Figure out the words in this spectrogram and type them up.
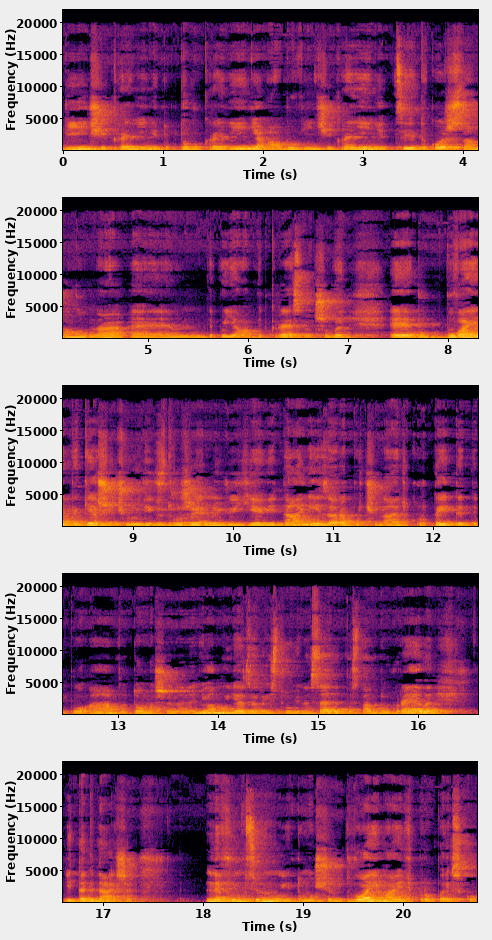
в іншій країні, тобто в Україні або в іншій країні. Це є також саме головна, е, типу, я вам підкреслю, щоб е, буває таке, що чоловік з дружиною є в Італії, і зараз починають крутити, типу, а, бо то машина на ньому, я зареєструю на себе, поставлю в реве і так далі не функціонує, тому що двоє мають прописку.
